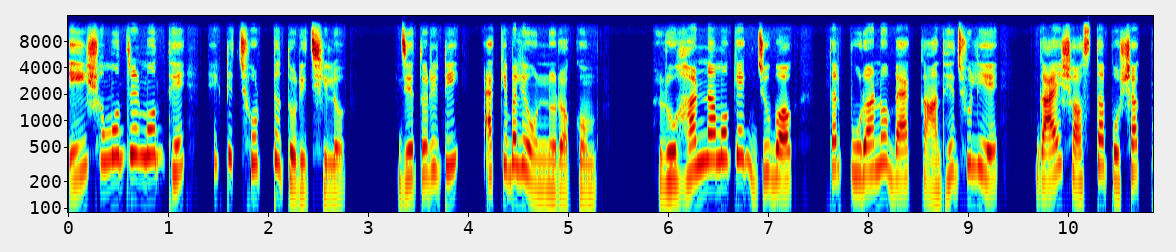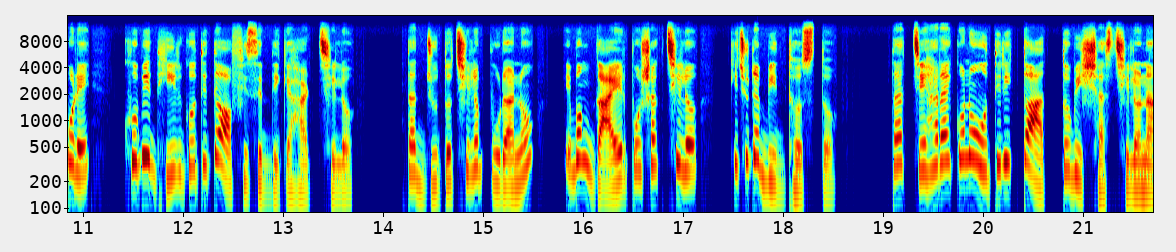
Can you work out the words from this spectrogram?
এই সমুদ্রের মধ্যে একটি ছোট্ট তরি ছিল। যে তরিটি একেবারে অন্যরকম। রুহান নামক এক যুবক তার পুরানো ব্যাগ কাঁধে ঝুলিয়ে গায়ে সস্তা পোশাক পরে খুবই ধীর গতিতে অফিসের দিকে হাঁটছিল। তার জুতো ছিল পুরানো এবং গায়ের পোশাক ছিল কিছুটা বিধ্বস্ত। তার চেহারায় কোনো অতিরিক্ত আত্মবিশ্বাস ছিল না,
